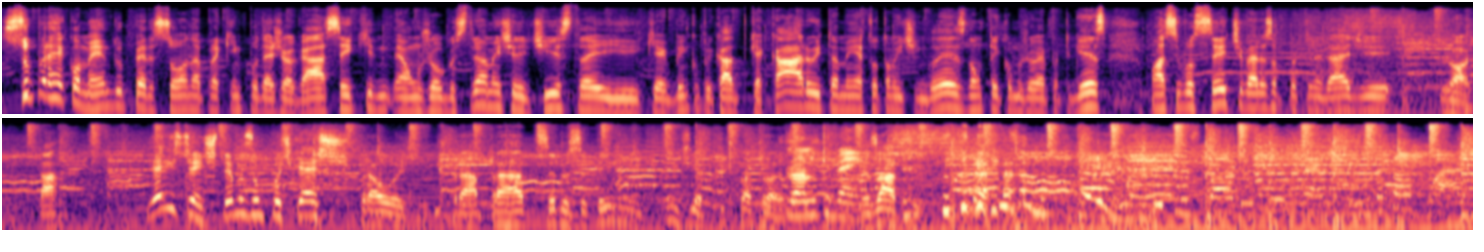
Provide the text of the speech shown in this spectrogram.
super recomendo Persona pra quem puder jogar. Sei que é um jogo extremamente elitista e que é bem complicado porque é caro e também é totalmente em inglês, não tem como jogar em português. Mas se você tiver essa oportunidade, jogue, tá? E é isso, gente. Temos um podcast pra hoje. Pra, pra ser, você tem um dia, 24 horas. Pro ano que vem. Exato. flag.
